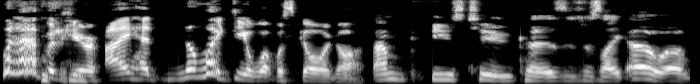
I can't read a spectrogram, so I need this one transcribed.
What happened here? I had no idea what was going on. I'm confused too because it's just like, oh,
